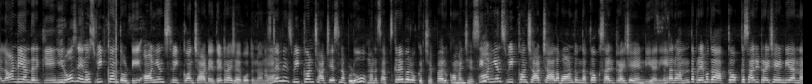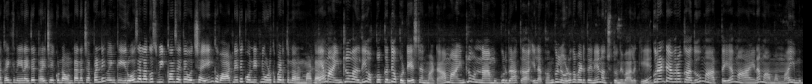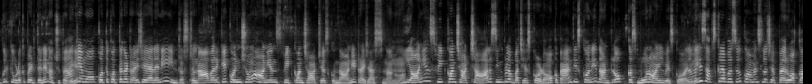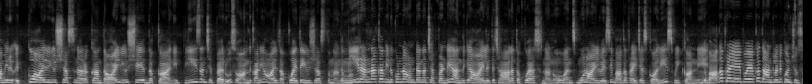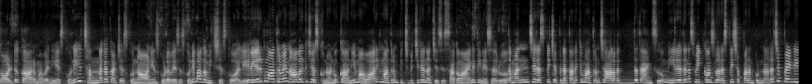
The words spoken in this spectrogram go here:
Hello అండి అందరికి. ఈ రోజు నేను స్వీట్ కార్న్ తోటి ఆనియన్ స్వీట్ కార్న్ చాట్ అయితే ట్రై చేయబోతున్నాను. నేను స్వీట్ కార్న్ చాట్ చేసినప్పుడు మన సబ్స్క్రైబర్ ఒకరు చెప్పారు కామెంట్ చేసి ఆనియన్ స్వీట్ కార్న్ చాట్ చాలా బాగుంటుంది అక్క ఒకసారి ట్రై చేయండి అని. తను అంత ప్రేమగా అక్క ఒక్కసారి ట్రై చేయండి అన్నాక ఇంక నేనైతే ట్రై చేయకుండా ఉంటానా చెప్పండి? ఇంక ఈ రోజు ఎలాగో స్వీట్ కార్న్స్ అయితే వచ్చాయి. ఇంక వాటినైతే కొన్నిటిని ఉడకపెడుతున్నాను అనమాట మా ఇంట్లో వాళ్ళది ఒక్కొక్కరిది ఒక్కో టేస్ట్ అన్నమాట. మా ఇంట్లో ఉన్న ముగ్గురు దాకా ఇలా కంకుల్ని ఉడకబెడితేనే నచ్చుతుంది వాళ్ళకి. ముగ్గురు అంటే ఎవరో కాదు. మా అత్తయ్య మా ఆయన మా అమ్మమ్మ ఈ ముగ్గురికి ఉడకపెడితేనే నచ్చుతుంది. నాకేమో కొత్త కొత్తగా ట్రై చేయాలని ఇంట్రెస్ట్. నా వరకే కొంచెం ఆనియన్ స్వీట్ కార్న్ చాట్ చేసుకుందాం అని ట్రై చేస్తున్నాను. ఈ ఆనియన్ స్వీట్ కార్న్ చాట్ చాలా సింపుల్ అబ్బా చేసుకోవడం. ఒక ప్యాన్ తీసుకొని దాంట్లో ఒక స్పూన్ ఆయిల్ వేసుకోవాలి. సబ్స్క్రైబర్స్ కామెంట్స్లో చెప్పారు అక్క మీరు ఎక్కువ ఆయిల్ యూజ్ చేస్తున్నారు అక్క అంత ఆయిల్ యూజ్ చేయొద్దు అక్క అని. ప్లీజ్ అని చెప్పారు. సో అందుకని ఆయిల్ తక్కువ అయితే యూజ్ చేస్తున్నాను. మీరు అన్నాక వినకుండా ఉంటానా చెప్పండి. అందుకే ఆయిల్ అయితే చాలా తక్కువ వేస్తున్నాను. వన్ స్పూన్ ఆయిల్ వేసి బాగా ఫ్రై చేసుకోవాలి స్వీట్ కార్న్ని బాగా ఫ్రై అయిపోయాక దాంట్లోనే కొంచెం సాల్ట్ కారం అవన్నీ వేసుకొని సన్నగా కట్ చేసుకున్న ఆనియన్స్ కూడా వేసేసుకొని బాగా మిక్స్ చేసుకోవాలి. పేరుకు మాత్రమే నా వరకు చేసుకున్నాను కానీ మా వారికి మాత్రం పిచ్చి పిచ్చిగా నచ్చేసి సగం ఆయన తినేశారు. మంచి రెసిపీ చెప్పిన తనకి మాత్రం చాలా పెద్ద థ్యాంక్స్ మీరు ఏదైనా స్వీట్ కార్న్స్లో రెసిపీ చెప్పాలనుకుంటున్నారా చెప్పండి.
